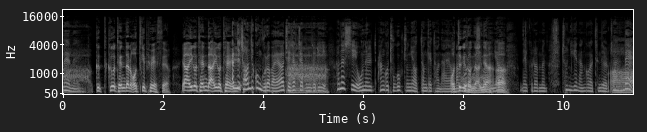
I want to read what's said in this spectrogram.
네네. 아, 그 그거 된다를 어떻게 표했어요? 야 이거 된다 이거 돼. 아, 근데 이- 저한테 꼭 물어봐요. 제작자분들이 현아 씨 오늘 한 거 두 곡 중에 어떤 게 더 나요? 막 어떤 게더 물어보시거든요. 낫냐? 어. 네, 그러면 전 이게 난 것 같은데 이렇게 아. 하는데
